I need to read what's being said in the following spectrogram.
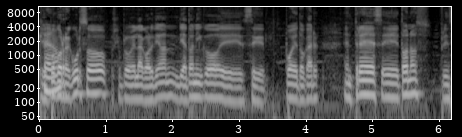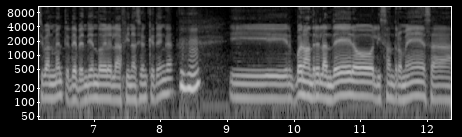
Que Claro. pocos recursos, por ejemplo, el acordeón diatónico eh, se puede tocar en tres eh, tonos, principalmente, dependiendo de la afinación que tenga. Y bueno, Andrés Landero, Lisandro Mesa,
